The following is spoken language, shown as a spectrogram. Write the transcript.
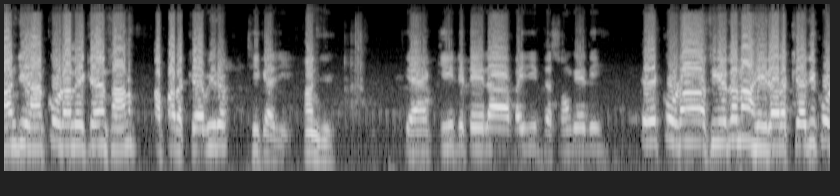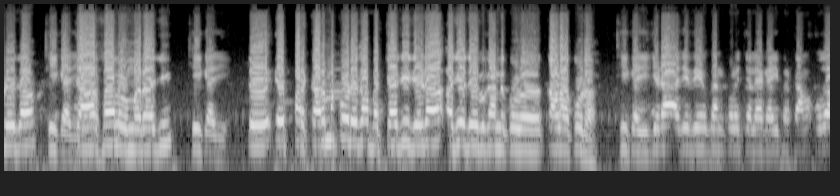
ਹਾਂਜੀ ਹਾਂ ਘੋੜਾ ਲੈ ਕੇ ਆਏ ਇਨਸਾਨ ਆਪਾਂ ਰੱਖਿਆ ਵੀਰ। ਠੀਕ ਹੈ ਜੀ। ਹਾਂਜੀ। ਕੀ ਡਿਟੇਲ ਆ ਬਾਈ ਜੀ ਦੱਸੋਗੇ ਇਹਦੀ? ਇਹ ਘੋੜਾ ਅਸੀਂ ਇਹਦਾ ਨਾਂ ਹੀਰਾ ਰੱਖਿਆ ਜੀ ਘੋੜੇ ਦਾ। ਠੀਕ ਹੈ ਜੀ। 4 ਸਾਲ ਉਮਰ ਹੈ ਜੀ। ਠੀਕ ਹੈ ਜੀ। ਤੇ ਇਹ ਪਰਕਰਮ ਘੋੜੇ ਦਾ ਬੱਚਾ ਜੀ ਜਿਹੜਾ ਅਜੇ ਦੇਵਗਨ ਕੋਲ ਕਾਲਾ ਘੋੜਾ। ਠੀਕ ਹੈ ਜੀ ਜਿਹੜਾ ਅਜੇ ਦੇਵਗਨ ਕੋਲੇ ਚਲਿਆ ਗਿਆ ਜੀ ਪਰ ਕੰਮ ਉਹਦਾ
